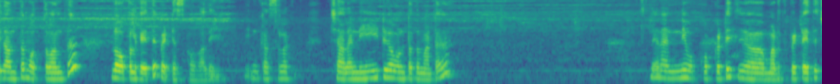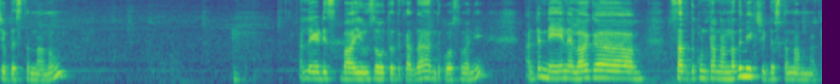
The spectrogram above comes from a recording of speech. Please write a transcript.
ఇదంతా మొత్తం అంతా లోపలికైతే పెట్టేసుకోవాలి. ఇంకా అసలు చాలా నీట్గా ఉంటుంది అన్నమాట నేను అన్నీ ఒక్కొక్కటి మడత పెట్టి అయితే చూపిస్తున్నాను. లేడీస్కి బాగా యూజ్ అవుతుంది కదా అందుకోసమని. అంటే నేను ఎలాగా సర్దుకుంటాను అన్నది మీకు చూపిస్తున్నాను అనమాట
